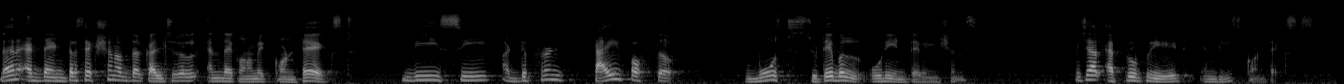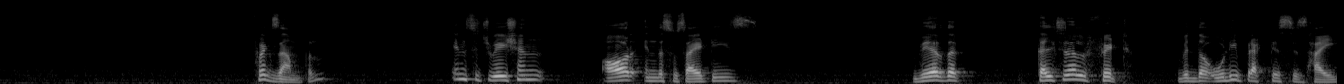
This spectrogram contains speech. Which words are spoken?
Then at the intersection of the cultural and the economic context, we see a different type of the most suitable OD interventions which are appropriate in these contexts. For example, in situation or in the societies where the cultural fit with the OD practice is high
